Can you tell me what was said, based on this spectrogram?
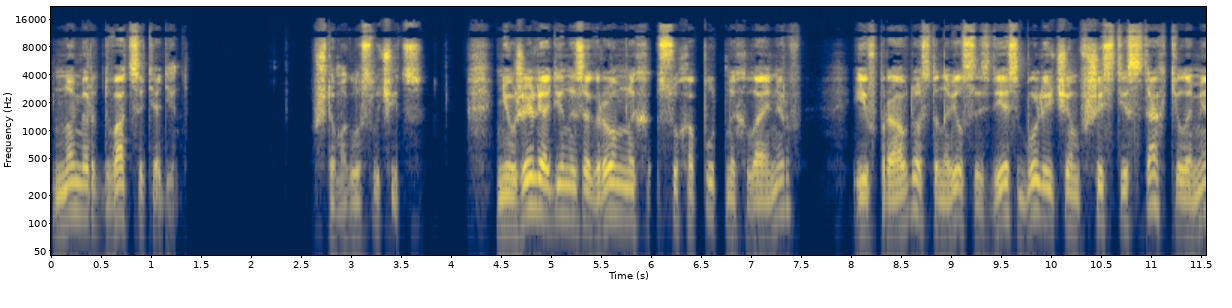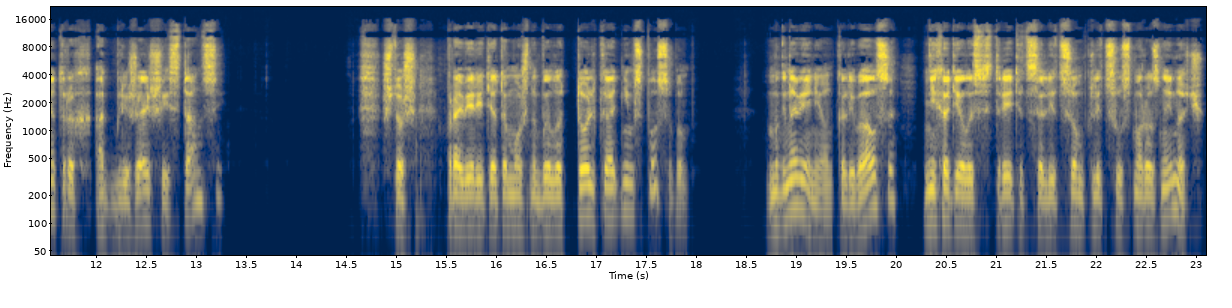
номер 21. Что могло случиться? Неужели один из огромных сухопутных лайнеров и вправду остановился здесь более чем в шестистах километрах от ближайшей станции? Что ж, проверить это можно было только одним способом. Мгновение он колебался, не хотелось встретиться лицом к лицу с морозной ночью.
